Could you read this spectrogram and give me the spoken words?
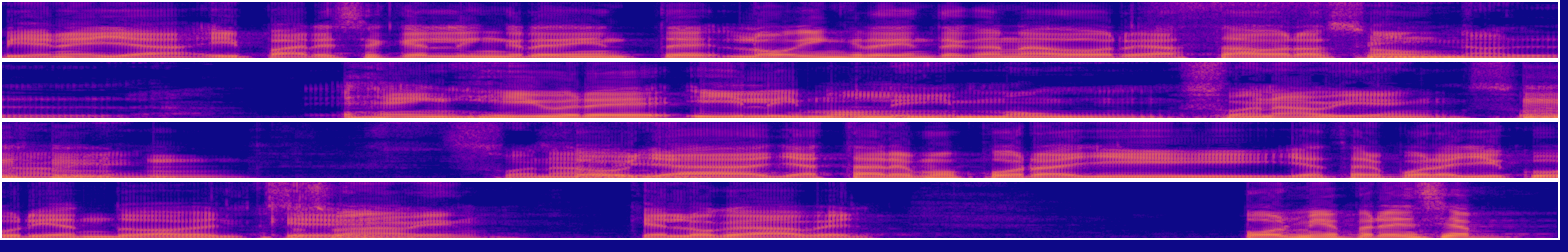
Viene ya. Y parece que el ingrediente, los ingredientes ganadores hasta ahora son Final. jengibre y limón. Limón. Suena bien, suena bien. Suena So, bien. ya, ya estaremos por allí, ya estaré por allí cubriendo a ver qué, suena bien. qué es lo que va a haber. Por mi experiencia,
